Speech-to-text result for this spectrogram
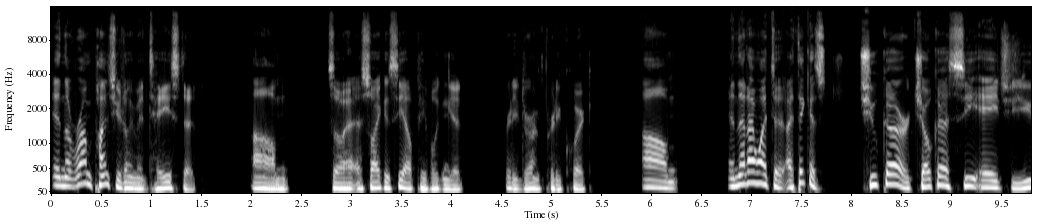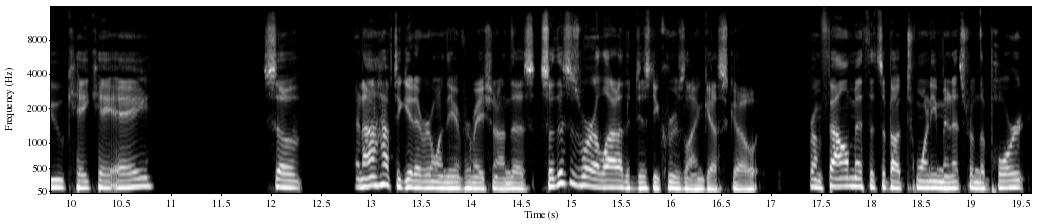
in the rum punch. You don't even taste it. Um, so I, so I can see how people can get pretty drunk pretty quick. Um, and then I went to I think it's Chuka or Choka C H U K K A. So, and I'll have to get everyone the information on this. So this is where a lot of the Disney Cruise Line guests go. From Falmouth, it's about twenty minutes from the port.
